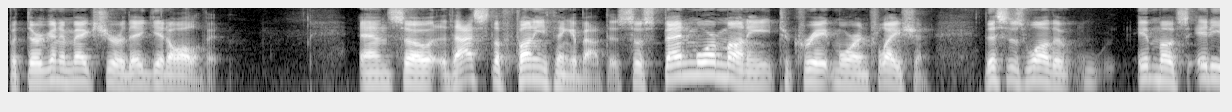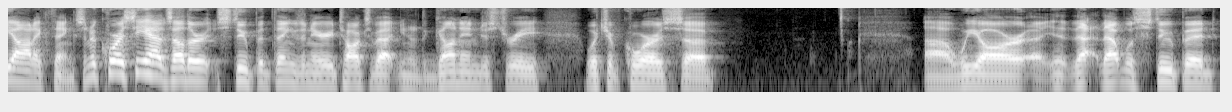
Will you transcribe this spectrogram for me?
but they're going to make sure they get all of it. And so that's the funny thing about this. So spend more money to create more inflation. This is one of the most idiotic things. And of course, he has other stupid things in here. He talks about, you know, the gun industry, which of course uh, uh, we are, uh, that, that was stupid.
